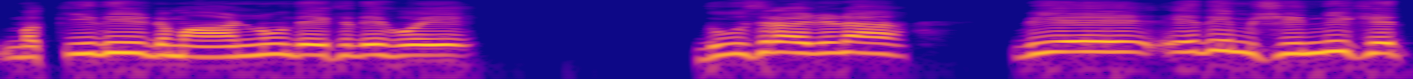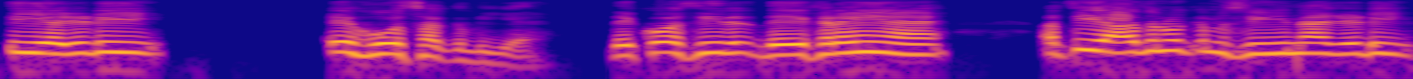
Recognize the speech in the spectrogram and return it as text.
ਮੱਕੀ ਦੀ ਡਿਮਾਂਡ ਨੂੰ ਦੇਖਦੇ ਹੋਏ ਦੂਸਰਾ ਜਿਹੜਾ ਵੀ ਇਹ, ਇਹਦੀ ਮਸ਼ੀਨੀ ਖੇਤੀ ਹੈ ਜਿਹੜੀ, ਇਹ ਹੋ ਸਕਦੀ ਹੈ। ਦੇਖੋ ਅਸੀਂ ਦੇਖ ਰਹੇ ਹਾਂ, ਅਤੀ ਆਧੁਨਿਕ ਮਸ਼ੀਨ ਆ ਜਿਹੜੀ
